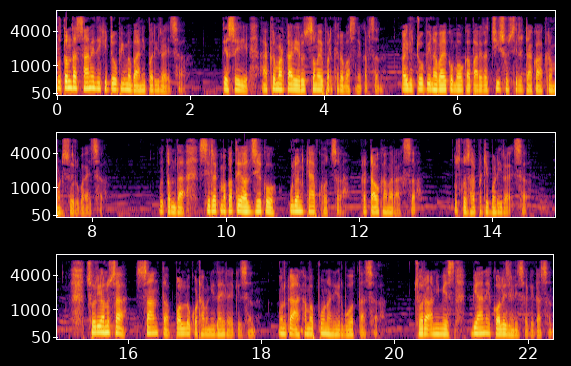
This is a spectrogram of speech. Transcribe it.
उत्तमदा सानैदेखि टोपीमा बानी परिरहेछ। त्यसैले आक्रमणकारीहरू समय पर्खेर बस्ने गर्छन्। अहिले टोपी नभएको मौका पारेर चिसो सिरेटाको आक्रमण सुरु भएछ। उत्तमदा सिरकमा कतै अल्झिएको उलन क्याप खोज्छ र टाउकामा राख्छ। उसको झरपट्टि बढिरहेछ। छोरी अनुसार शान्त पल्लो कोठामा निधाइरहेकी छन्। उनका आँखामा पूर्ण निर्बोधता छ। छोरा अनिमेष बिहानै कलेज हिँडिसकेका छन्।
